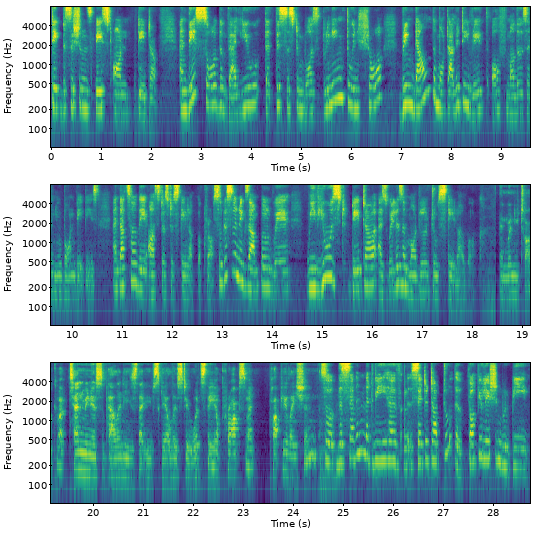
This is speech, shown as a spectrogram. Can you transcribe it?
take decisions based on data. And they saw the value that this system was bringing to ensure, bring down the mortality rate of mothers and newborn babies. And that's how they asked us to scale up across. So, this is an example where we've used data as well as a model to scale our work. And when you talk about 10 municipalities that you've scaled this to, what's the approximate population? So the seven that we have um, set it up to, the population would be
